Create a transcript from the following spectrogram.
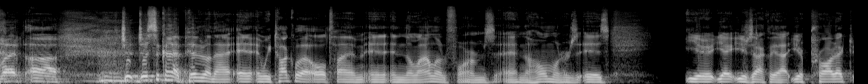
but uh, j- just to kind of pivot on that, and, and we talk about that all the time in, in the landlord forums and the homeowners is, you're, yeah, exactly that. Your product,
